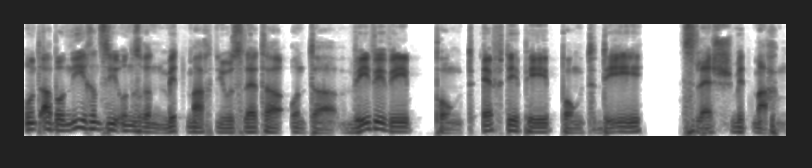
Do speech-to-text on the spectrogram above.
und abonnieren Sie unseren Mitmach-Newsletter unter www.fdp.de slash mitmachen.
